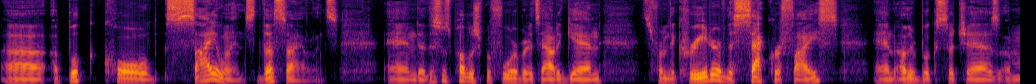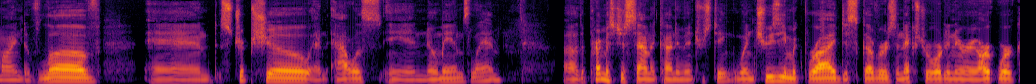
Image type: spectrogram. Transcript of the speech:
uh, a book called Silence, The Silence. And uh, this was published before, but it's out again. It's from the creator of The Sacrifice and other books such as A Mind of Love and Strip Show and Alice in No Man's Land. Uh, the premise just sounded kind of interesting. When Chuzy McBride discovers an extraordinary artwork,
